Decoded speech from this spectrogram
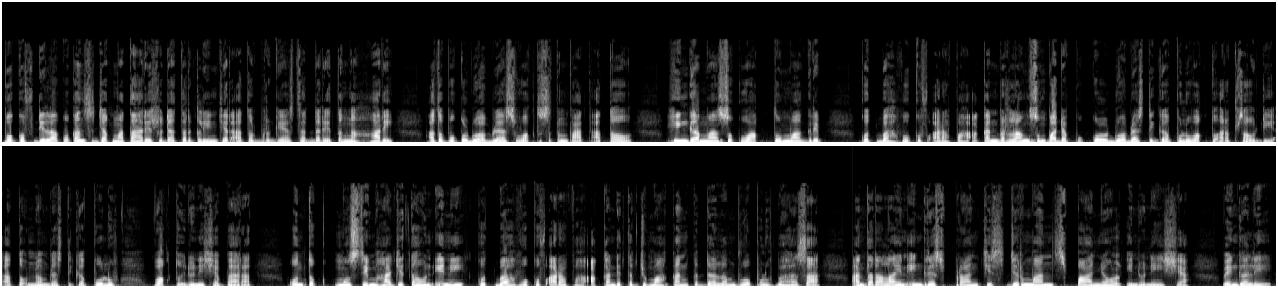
Wukuf dilakukan sejak matahari sudah tergelincir atau bergeser dari tengah hari atau pukul 12 waktu setempat atau hingga masuk waktu maghrib. Khutbah wukuf Arafah akan berlangsung pada pukul 12.30 waktu Arab Saudi atau 16.30 waktu Indonesia Barat. Untuk musim haji tahun ini, khutbah wukuf Arafah akan diterjemahkan ke dalam 20 bahasa, antara lain Inggris, Prancis, Jerman, Spanyol, Indonesia, Bengali,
